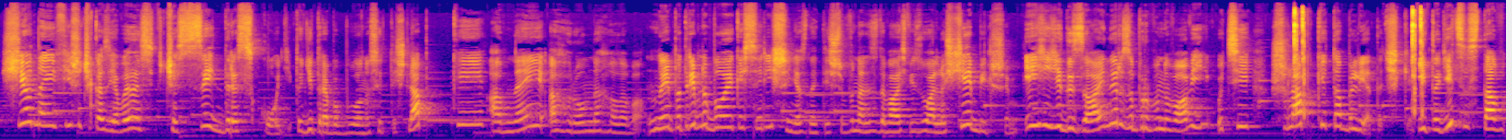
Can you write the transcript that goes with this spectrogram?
Ще одна її фішечка з'явилась в часи дрес-коді. Тоді треба було носити шляп руки, а в неї огромна голова. Ну і потрібно було якесь рішення знайти, щоб вона не здавалась візуально ще більшим. І її дизайнер запропонував їй оці шляпки таблеточки. І тоді це став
